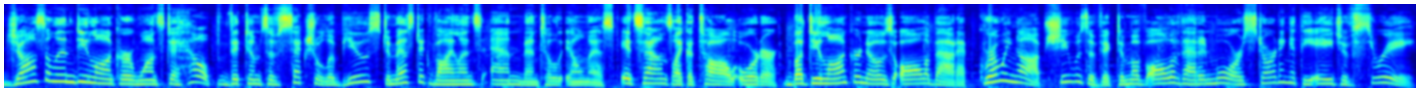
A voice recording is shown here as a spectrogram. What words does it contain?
Jocelyn DeLonker wants to help victims of sexual abuse, domestic violence, and mental illness. It sounds like a tall order, but DeLonker knows all about it. Growing up, she was a victim of all of that and more starting at the age of three.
